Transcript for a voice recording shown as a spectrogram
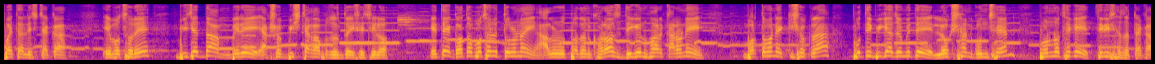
পঁয়তাল্লিশ টাকা। এবছরে বীজের দাম বেড়ে একশো বিশ টাকা পর্যন্ত এসেছিল। এতে গত বছরের তুলনায় আলুর উৎপাদন খরচ দ্বিগুণ হওয়ার কারণে বর্তমানে কৃষকরা প্রতি বিঘা জমিতে লোকসান গুনছেন পনেরো থেকে তিরিশ হাজার টাকা।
